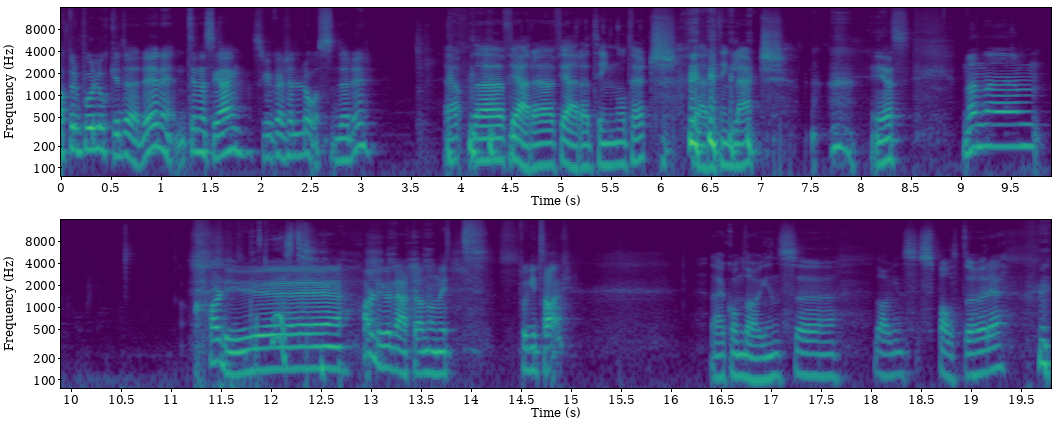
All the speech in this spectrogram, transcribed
Apropos lukke dører. Til neste gang skal vi kanskje låse dører. ja, det er fjerde, fjerde ting notert. Fjerde ting lært. Yes. Men um, har du Har du lært deg noe nytt på gitar? Der kom dagens, uh, dagens spalte, hører jeg.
